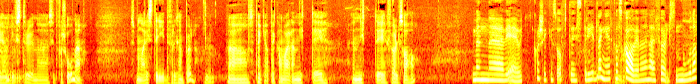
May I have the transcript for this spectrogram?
i en livstruende situasjon. Ja. Hvis man er i strid, f.eks. Ja, så tenker jeg at det kan være en nyttig, en nyttig følelse å ha. Men eh, vi er jo ikke- kanskje ikke så ofte i strid lenger. Hva skal vi med denne følelsen nå, da?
